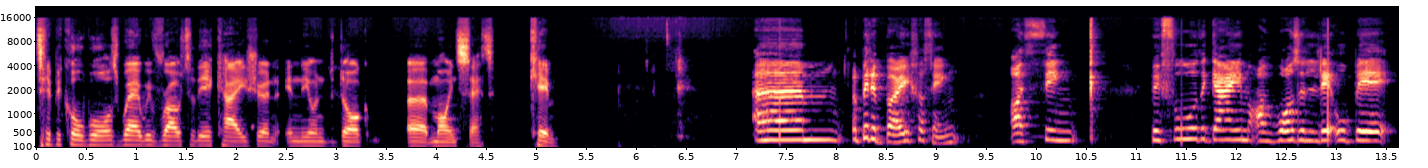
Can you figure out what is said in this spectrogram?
typical Wolves where we've rose to the occasion in the underdog uh, mindset? Kim. Um, a bit of both, I think. I think before the game, I was a little bit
